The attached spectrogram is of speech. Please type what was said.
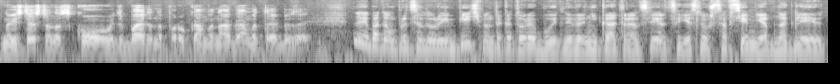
но, естественно, сковывать Байдена по рукам и ногам это обязательно. Ну и потом процедура импичмента, которая будет наверняка транслироваться, если уж совсем не обнаглеют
